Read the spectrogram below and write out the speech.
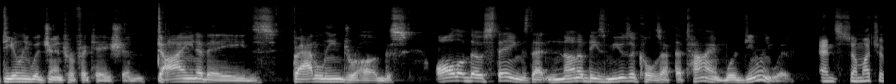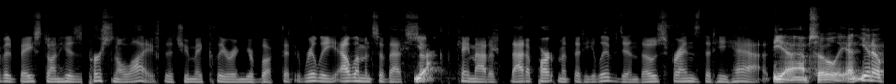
dealing with gentrification, dying of AIDS, battling drugs, all of those things that none of these musicals at the time were dealing with. And so much of it based on his personal life that you make clear in your book, that really elements of that Yeah. came out of that apartment that he lived in, those friends that he had. Yeah, absolutely. And, you know,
